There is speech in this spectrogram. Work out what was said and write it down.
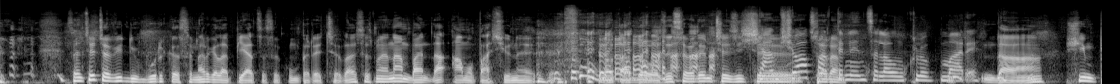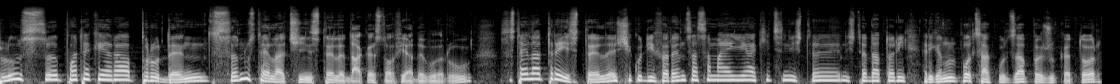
să încerce Ovidiu Burcă să meargă la piață să cumpere ceva, să spună, n-am bani, dar am o pasiune, nota 20, să vedem ce zice Și am și o țăran. apartenență la un club mare. Da, și în plus, poate că era prudent să nu stai la 5 stele, dacă ăsta o fi adevărul, să stai la 3 stele și cu diferența să mai achiți niște, niște datorii. Adică nu-l poți acuza pe jucător uh,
